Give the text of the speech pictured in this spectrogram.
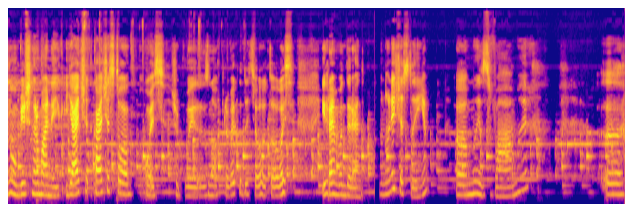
ну, більш нормальне качество, ось, щоб ви знов привикли до цього, то ось і граємо в Wonderland. В минулій частині е, ми з вами. Е,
